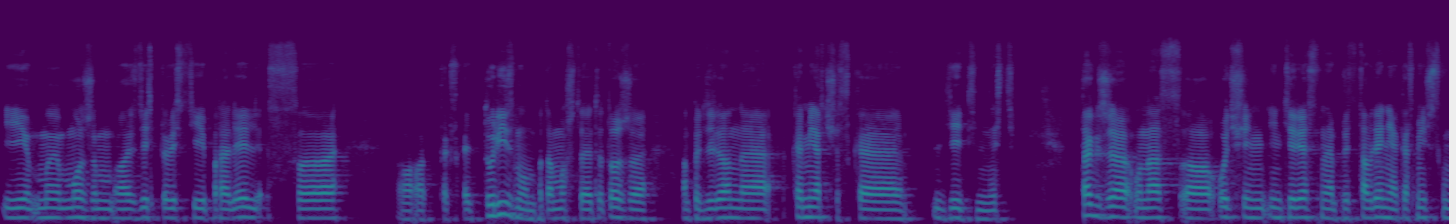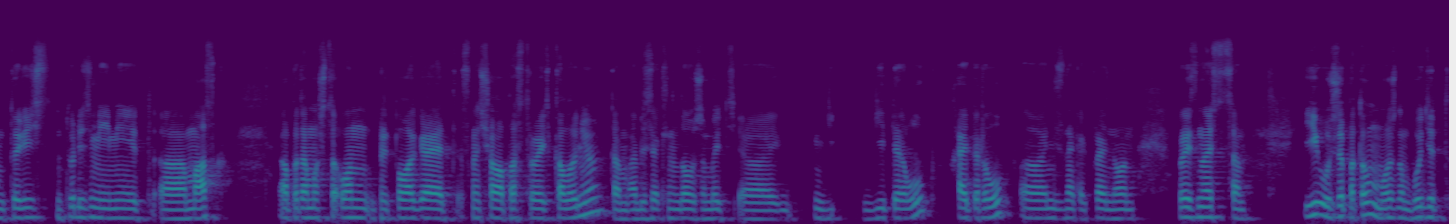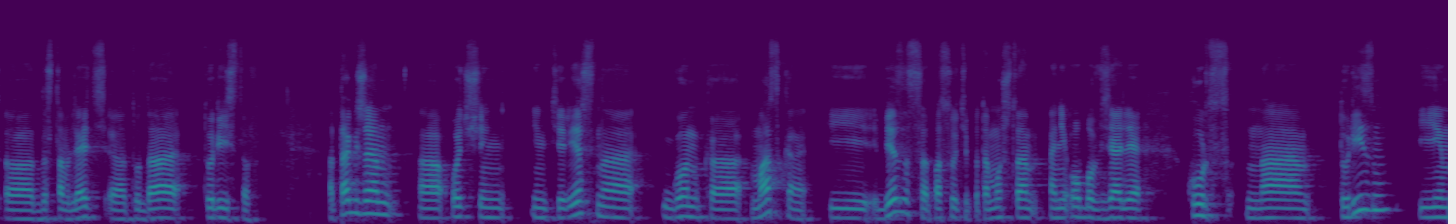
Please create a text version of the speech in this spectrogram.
И мы можем а, здесь провести параллель с, а, так сказать, туризмом, потому что это тоже определенная коммерческая деятельность. Также у нас а, очень интересное представление о космическом туризме имеет Маск, а, потому что он предполагает сначала построить колонию, там обязательно должен быть э, гиперлуп, хайперлуп, э, не знаю, как правильно он произносится, и уже потом можно будет э, доставлять туда туристов. А также очень интересна гонка Маска и Безоса, по сути, потому что они оба взяли курс на туризм, и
